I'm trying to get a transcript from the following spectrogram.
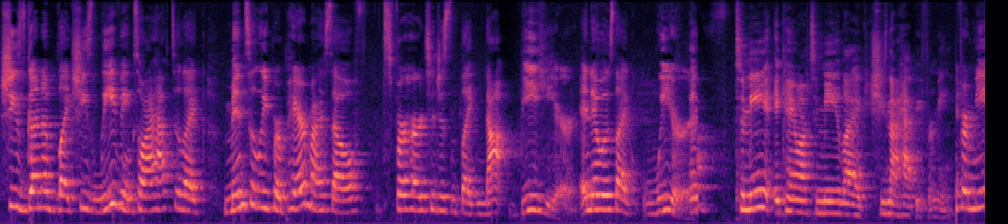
she's gonna like she's leaving, so I have to like mentally prepare myself for her to just like not be here, and it was like weird. And to me, it came off to me like she's not happy for me. for me,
